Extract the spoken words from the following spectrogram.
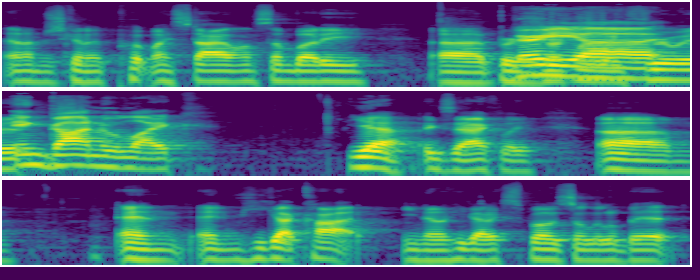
and I'm just gonna put my style on somebody. Uh, very uh. Ngannou like. Yeah, exactly. Um, and and he got caught. You know, he got exposed a little bit.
